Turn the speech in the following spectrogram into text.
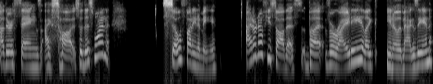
other things I saw. So this one, so funny to me. I don't know if you saw this, but Variety, like, you know, the magazine,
